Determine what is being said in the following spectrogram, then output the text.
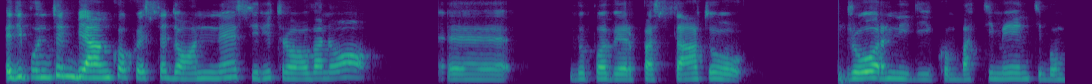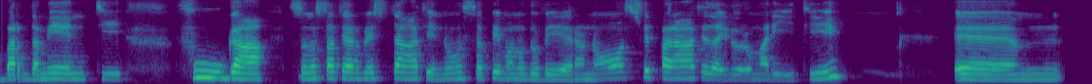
E di punto in bianco queste donne si ritrovano, eh, dopo aver passato giorni di combattimenti, bombardamenti, fuga, sono state arrestate e non sapevano dove erano, separate dai loro mariti. Ehm,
